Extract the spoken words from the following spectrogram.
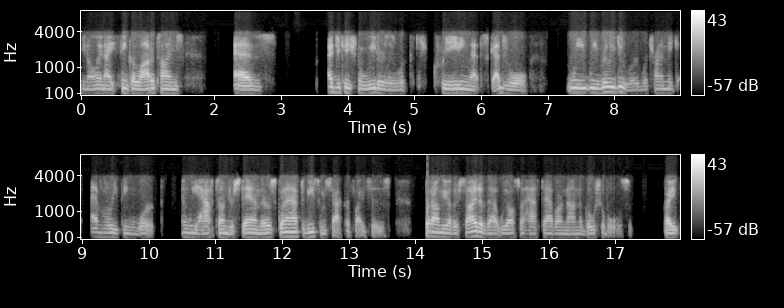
You know, and I think a lot of times as educational leaders, as we're creating that schedule, we, we really do. We're, we're trying to make everything work. And we have to understand there's going to have to be some sacrifices. But on the other side of that, we also have to have our non negotiables right?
